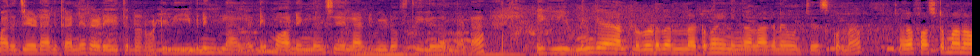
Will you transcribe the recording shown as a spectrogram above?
పని చేయడానికని రెడీ అవుతున్నాను అనమాట. ఇది ఈవినింగ్ లాగండి మార్నింగ్ నుంచి ఎలాంటి వీడియోస్ తీయలేదనమాట. ఇక ఈవినింగ్ అంట్లు అన్నట్టుగా నేను ఇంకా అలాగనే ఉంచేసుకున్నా. ఇంకా ఫస్ట్ మనం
